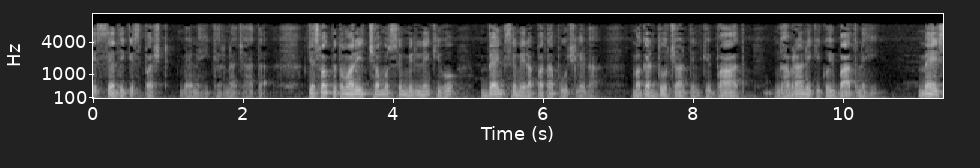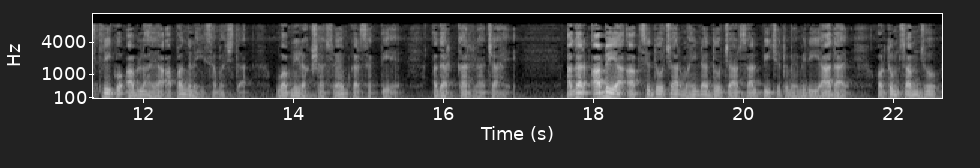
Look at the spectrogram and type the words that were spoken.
इससे अधिक स्पष्ट मैं नहीं करना चाहता। जिस वक्त तुम्हारी इच्छा मुझसे मिलने की हो, बैंक से मेरा पता पूछ लेना। मगर दो चार दिन के बाद घबराने की कोई बात नहीं। मैं स्त्री को अबला या अपंग नहीं समझता। वो अपनी रक्षा स्वयं कर सकती है, अगर करना चाहे। अगर अब या अब से दो चार महीना दो चार साल पीछे तुम्हें मेरी याद आए और तुम समझो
